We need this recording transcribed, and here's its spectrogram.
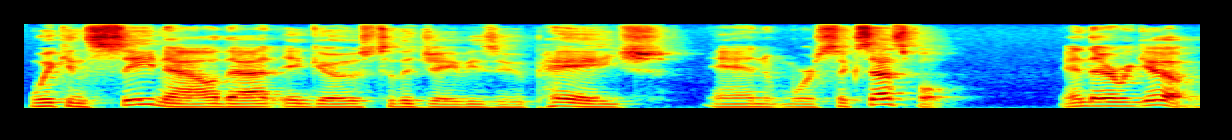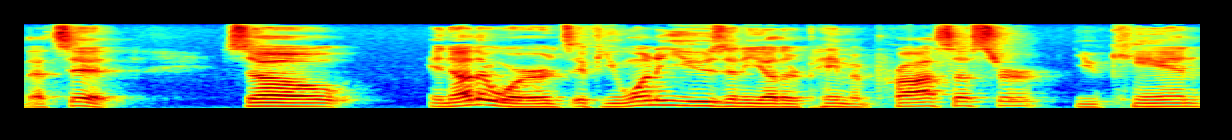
we can see now that it goes to the JVZoo page and we're successful. And there we go. That's it. So in other words, if you want to use any other payment processor, you can.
